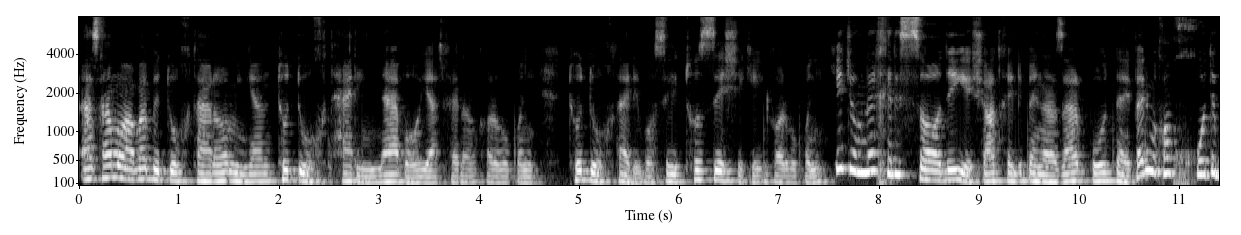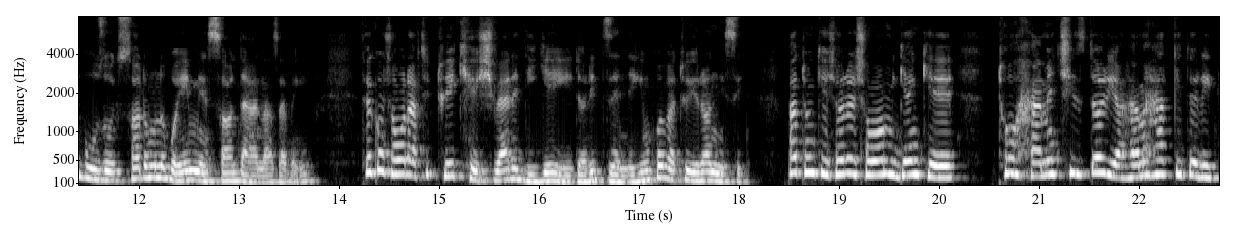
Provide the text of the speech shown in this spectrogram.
از همون اول به دخترها میگن تو دختری نباید فلان کارو بکنی. تو دختری واسه تو زشه که این کار بکنی. یه جمله خیلی ساده ایه شاید خیلی به نظر بود نه ولی می‌خوام خود بزرگسالمون رو با یه مثال در نظر بگیرم. فکر کن شما رفتید توی کشور دیگه ای دارید زندگی می‌کنید و تو ایران نیستید. بعد اون کشور شما میگن که تو همه چیز داری یا همه حقی داری؟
